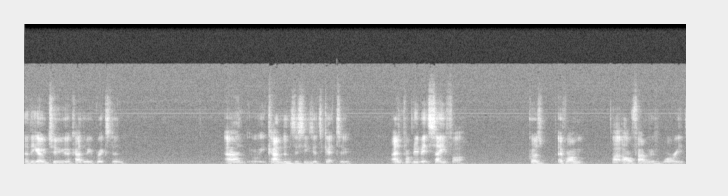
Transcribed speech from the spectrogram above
at the O2 Academy Brixton. And Camden's just easier to get to. And probably a bit safer. Because everyone, like whole family was worried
